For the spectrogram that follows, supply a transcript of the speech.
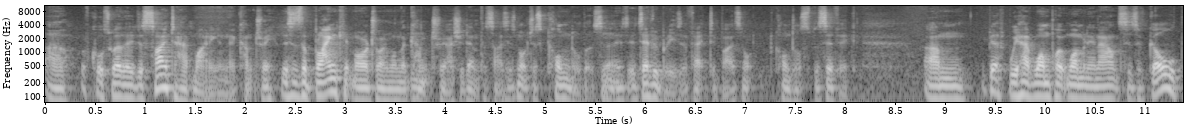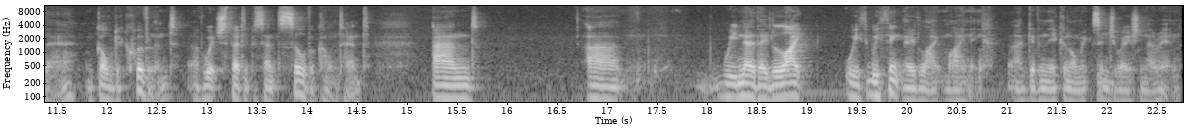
Uh, of course, whether they decide to have mining in their country, this is a blanket moratorium on the country, I should emphasize. It's not just Condor that's, mm. it's, it's, everybody's affected by it, it's not Condor specific. Um, we have 1.1 million ounces of gold there, gold equivalent, of which 30% silver content. And uh, we know they'd like, we, we think they'd like mining, uh, given the economic situation they're in.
